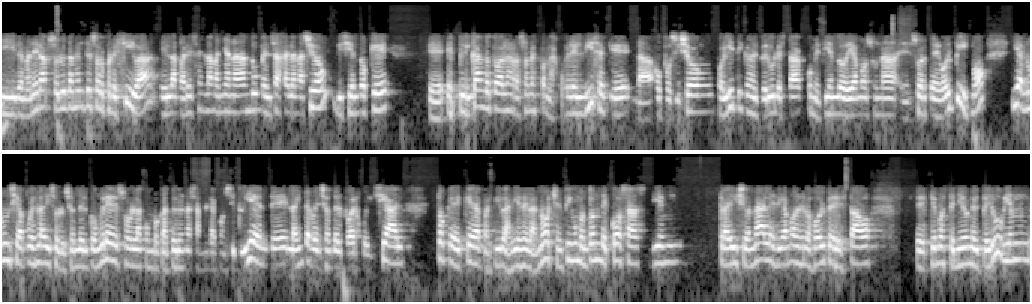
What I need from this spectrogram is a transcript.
Y de manera absolutamente sorpresiva, él aparece en la mañana dando un mensaje a la nación diciendo que eh, explicando todas las razones por las cuales él dice que la oposición política en el Perú le está cometiendo, digamos, una eh, suerte de golpismo y anuncia pues la disolución del Congreso, la convocatoria de una asamblea constituyente, la intervención del Poder Judicial, toque de queda a partir de las 10 de la noche, en fin, un montón de cosas bien tradicionales, digamos, de los golpes de Estado eh, que hemos tenido en el Perú, bien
